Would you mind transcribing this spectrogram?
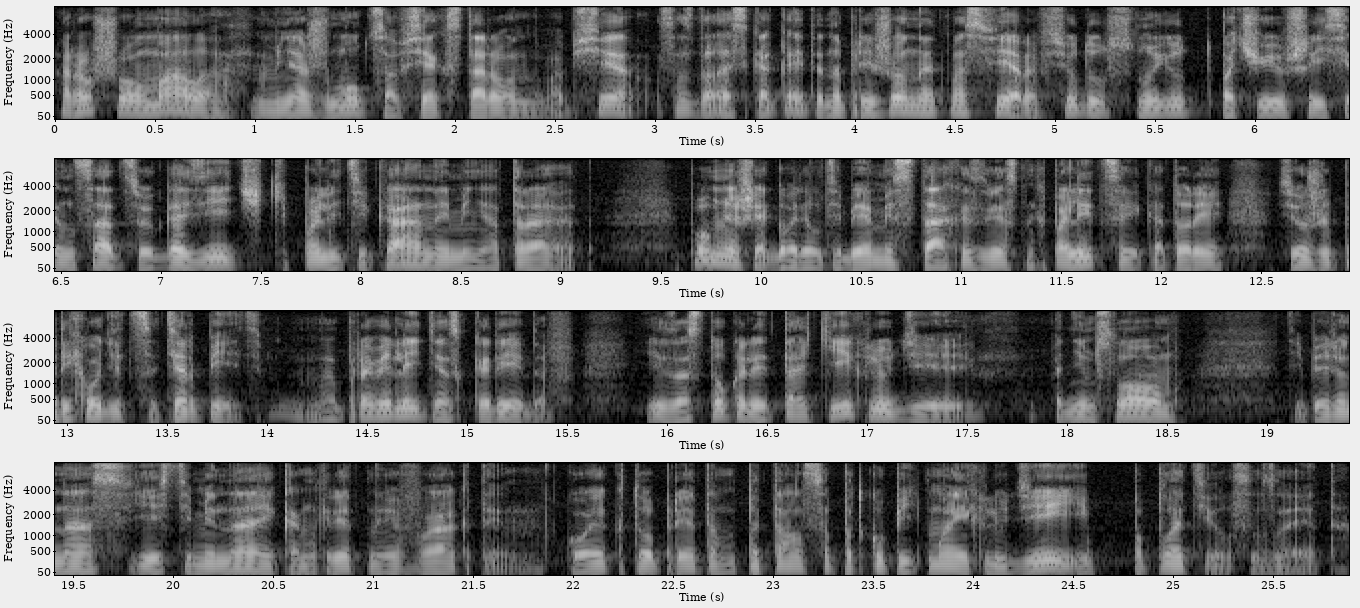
«Хорошего мало. На меня жмут со всех сторон. Вообще создалась какая-то напряженная атмосфера. Всюду снуют почуявшие сенсацию газетчики, политиканы меня травят. Помнишь, я говорил тебе о местах известных полиции, которые все же приходится терпеть? Мы провели несколько рейдов и застукали таких людей. Одним словом... Теперь у нас есть имена и конкретные факты. Кое-кто при этом пытался подкупить моих людей и поплатился за это.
